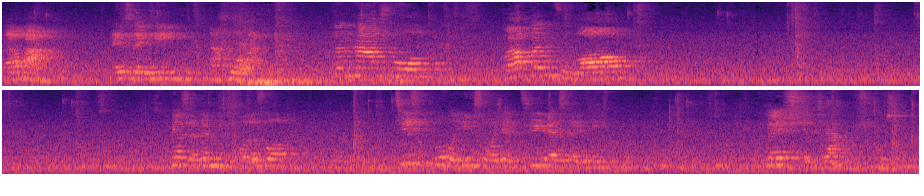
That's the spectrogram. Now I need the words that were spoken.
我要把 SAT 拿过来，跟他说，我要分组哦。不要随便比，我就说基础部的因素，而且 GSAT，你可以写加。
